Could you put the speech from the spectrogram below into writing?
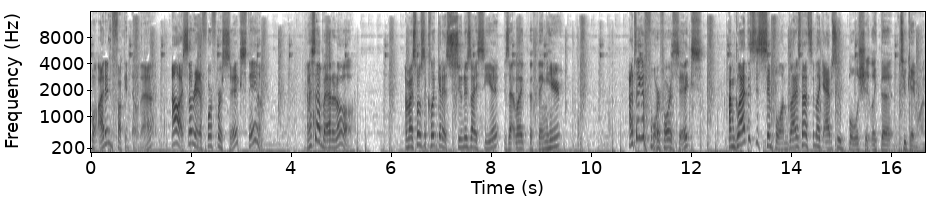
Well, I didn't fucking know that. Oh, I still ran a 446? Damn. That's not bad at all. Am I supposed to click it as soon as I see it? Is that like the thing here? I'll take a 446. I'm glad this is simple. I'm glad it's not some like absolute bullshit like the 2K one.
